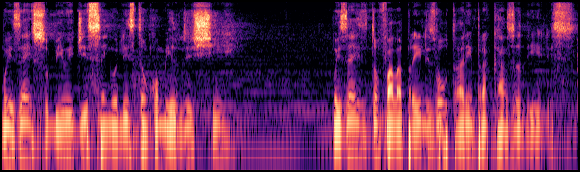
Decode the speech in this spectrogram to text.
Moisés subiu e disse: Senhor, eles estão com medo de ti. Moisés então fala para eles voltarem para a casa deles.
